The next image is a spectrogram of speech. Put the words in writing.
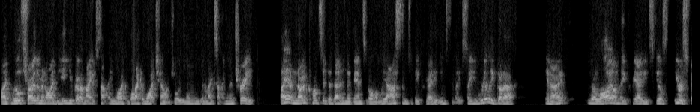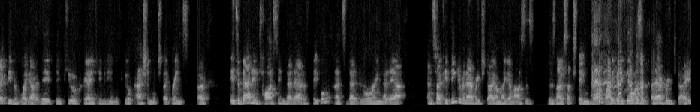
Like we'll throw them an idea. You've got to make something like a black and white challenge, or you know, you're going to make something in a tree. They have no concept of that in advance at all, and we ask them to be creative instantly. So you've really got to you know, rely on their creative skills, irrespective of Lego, their, their pure creativity and the pure passion which they bring. So it's about enticing that out of people and it's about drawing that out. And so if you think of an average day on Lego Masters, there's no such thing, by the way, but if there was an, an average day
